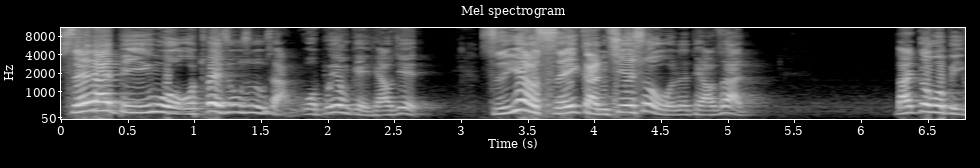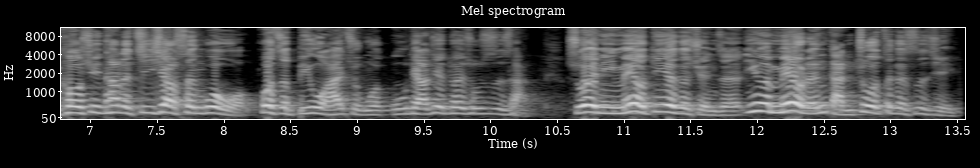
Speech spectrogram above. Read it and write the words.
谁来比赢我，我退出市场，我不用给条件，只要谁敢接受我的挑战，来跟我比扣讯，他的绩效胜过我，或者比我还准，我无条件退出市场。所以你没有第二个选择，因为没有人敢做这个事情。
